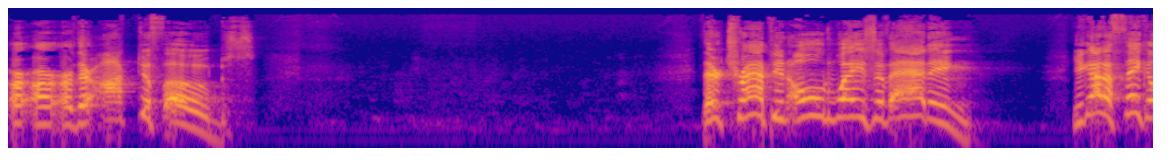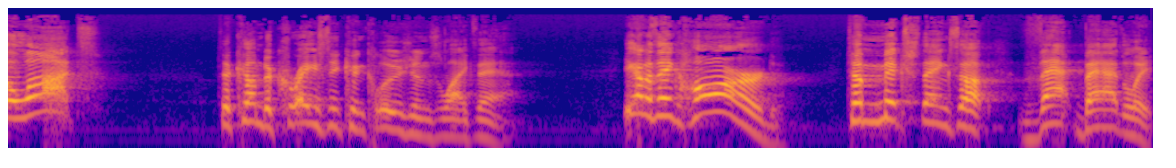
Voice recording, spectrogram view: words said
are, are, are they're octophobes. They're trapped in old ways of adding. You got to think a lot to come to crazy conclusions like that. You got to think hard to mix things up that badly.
